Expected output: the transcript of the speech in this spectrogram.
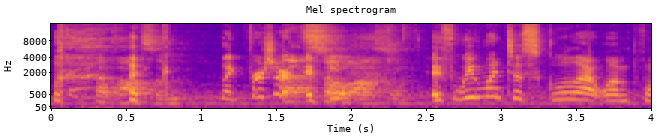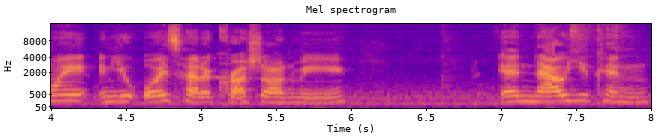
That's awesome. Like for sure. That's if so you, awesome. if we went to school at one point and you always had a crush on me and now you can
